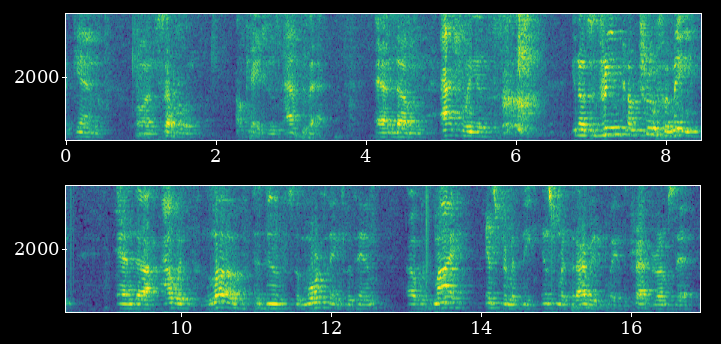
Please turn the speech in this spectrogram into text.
again on several occasions after that. And um, actually, it's, you know, it's a dream come true for me. And uh, I would love to do some more things with him, uh, with my instrument, the instrument that I really play, the trap drum set,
